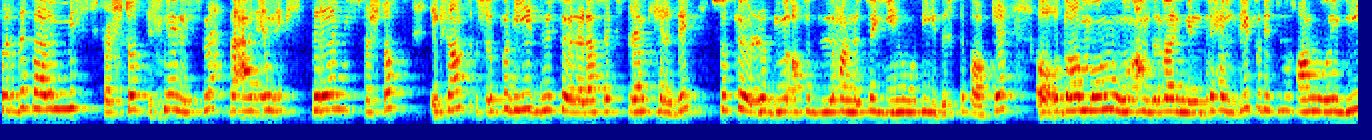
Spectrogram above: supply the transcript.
For dette er en misforstått snillisme. Det er en ekstrem misforstått. ikke sant? Så fordi du føler deg så ekstremt heldig, så føler du at du har nødt til å gi noe videre tilbake. Og, og da må noen andre være mindre heldige fordi du har noe å gi.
